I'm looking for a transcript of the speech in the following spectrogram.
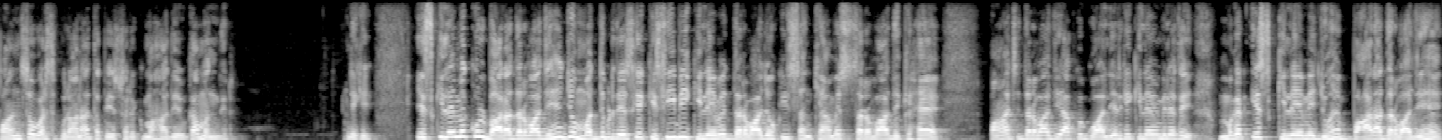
500 वर्ष पुराना तपेश्वर महादेव का मंदिर। देखिए, इस किले में कुल बारह दरवाजे हैं जो मध्य प्रदेश के किसी भी किले में दरवाजों की संख्या में सर्वाधिक है। पाँच दरवाजे आपको ग्वालियर के किले में मिले थे, मगर इस किले में जो है बारह दरवाजे हैं।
